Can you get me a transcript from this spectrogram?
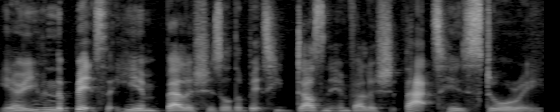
You know even the bits that he embellishes or the bits he doesn't embellish that's his story.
